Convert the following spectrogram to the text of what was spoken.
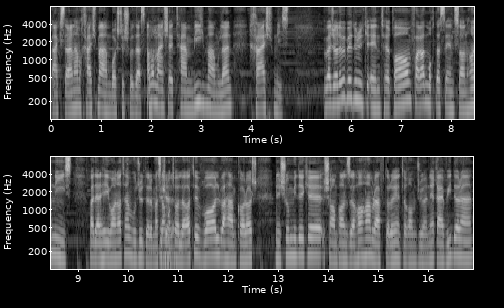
اکثرا هم خشم انباشته شده است. اما. منشأ تنبیه معمولا خشم نیست. و جالبه بدونید که انتقام فقط مختص انسان ها نیست و در حیوانات هم وجود داره. مثلا چه مطالعات وال و همکاراش نشون میده که شامپانزه ها هم رفتارهای انتقام جویانه قوی دارن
